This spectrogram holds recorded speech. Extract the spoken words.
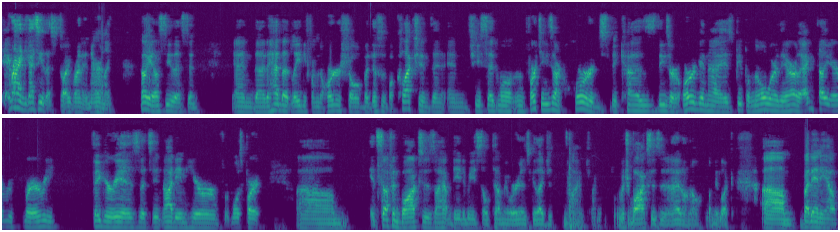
hey Ryan, you guys see this? So I run in there and like, okay, let's see this. And and uh, they had that lady from the hoarder show, but this was about collections, and, and she said, well, unfortunately, these aren't hoards because these are organized. People know where they are. Like, I can tell you every, where every figure is that's not in here for most part. Um, it's stuff in boxes. I have a database that'll tell me where it is because I just you know, which box is it. I don't know. Let me look. Um, but anyhow,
